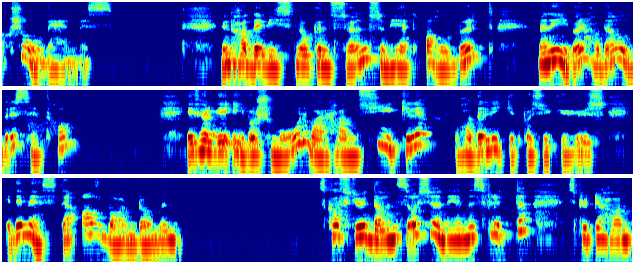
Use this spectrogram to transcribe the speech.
aksjonene hennes. Hun hadde visstnok en sønn som het Albert, men Ivor hadde aldri sett ham. Ifølge Ivors mor var han sykelig og hadde ligget på sykehus i det meste av barndommen. Skal fru Dans og sønnen hennes flytte? spurte han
